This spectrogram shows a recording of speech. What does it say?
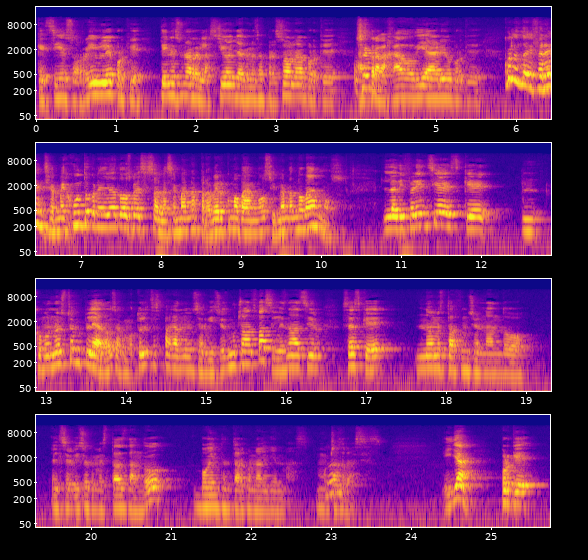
Que sí es horrible porque tienes una relación ya con esa persona, porque O has sea- trabajado diario, porque... ¿Cuál es la diferencia? Me junto con ella dos veces a la semana para ver cómo vamos y nada más no vamos. La diferencia es que, mm, como no es tu empleado, o sea, como tú le estás pagando un servicio, es mucho más fácil. Es nada más decir, ¿sabes qué? No me está funcionando el servicio que me estás dando, voy a intentar con alguien más. Muchas gracias. Y ya, porque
